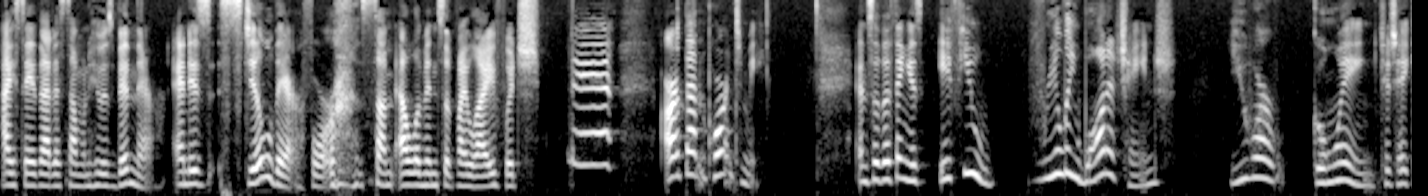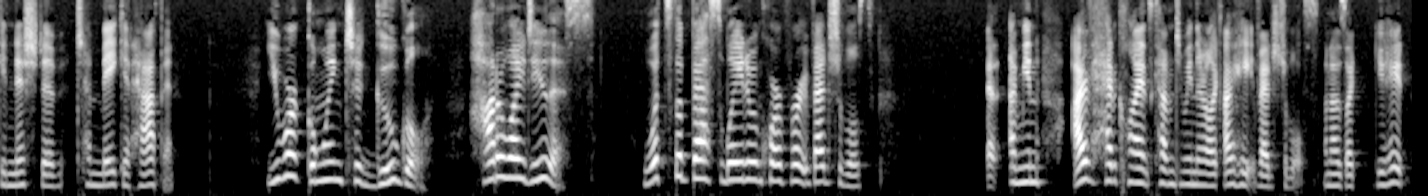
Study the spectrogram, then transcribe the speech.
I say that as someone who has been there and is still there for some elements of my life, which eh, aren't that important to me. And so the thing is, if you really want to change, you are going to take initiative to make it happen. You are going to Google, how do I do this? What's the best way to incorporate vegetables? I mean, I've had clients come to me and they're like, I hate vegetables. And I was like, You hate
